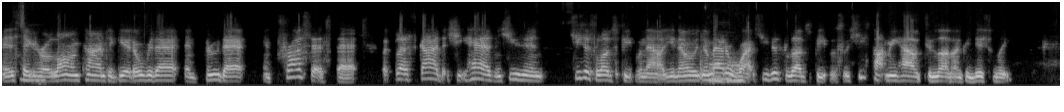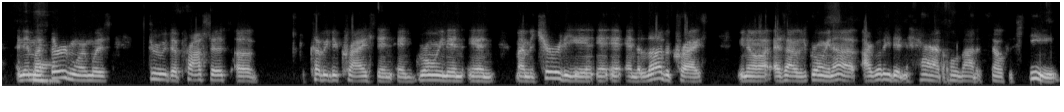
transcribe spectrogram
And it's taken her a long time to get over that and through that and process that. But bless God that she has, and she's in, she just loves people now, you know, no matter uh-huh. what, she just loves people. So she's taught me how to love unconditionally. And then my yeah. third one was through the process of coming to Christ and, and growing in, in my maturity and, and, and the love of Christ. You know, as I was growing up, I really didn't have a whole lot of self esteem.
